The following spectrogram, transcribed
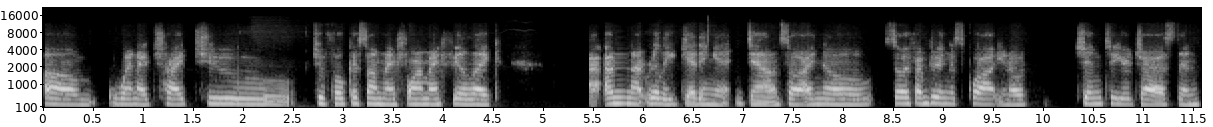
um, when I try to to focus on my form, I feel like I- I'm not really getting it down. So I know. So if I'm doing a squat, you know, chin to your chest, and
